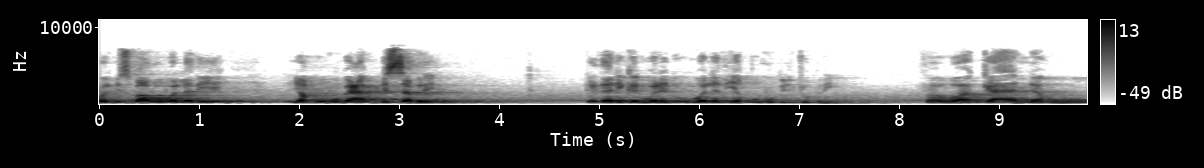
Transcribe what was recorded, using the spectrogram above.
والمسبار هو الذي يقوم بالسبر. كذلك الولد هو الذي يقوم بالجبر. فهو كأنه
